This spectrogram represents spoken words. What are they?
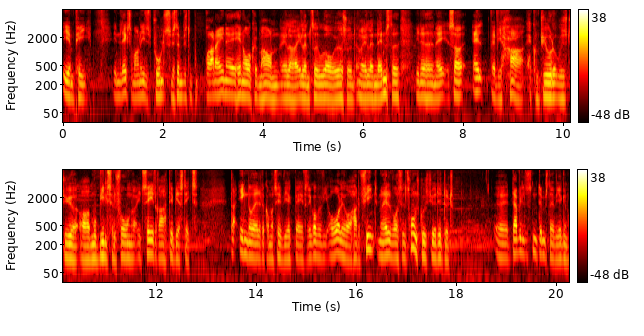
EMP en elektromagnetisk puls, hvis, den, hvis du brænder en af hen over København, eller et eller andet sted ud over Øresund, eller et eller andet, andet sted i nærheden af, så alt, hvad vi har af computerudstyr og mobiltelefoner etc., det bliver stegt. Der er ikke noget af det, der kommer til at virke bagefter. Det går, at vi overlever og har det fint, men alle vores elektroniske udstyr, det er dødt. Øh, der vil sådan dem stadig virke nu.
